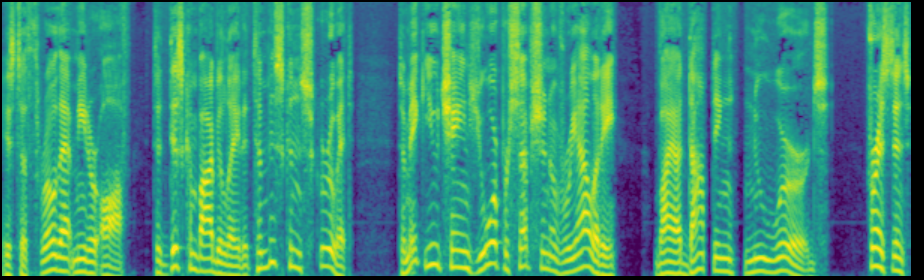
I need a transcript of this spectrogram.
is to throw that meter off, to discombobulate it, to misconstrue it, to make you change your perception of reality by adopting new words. For instance,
